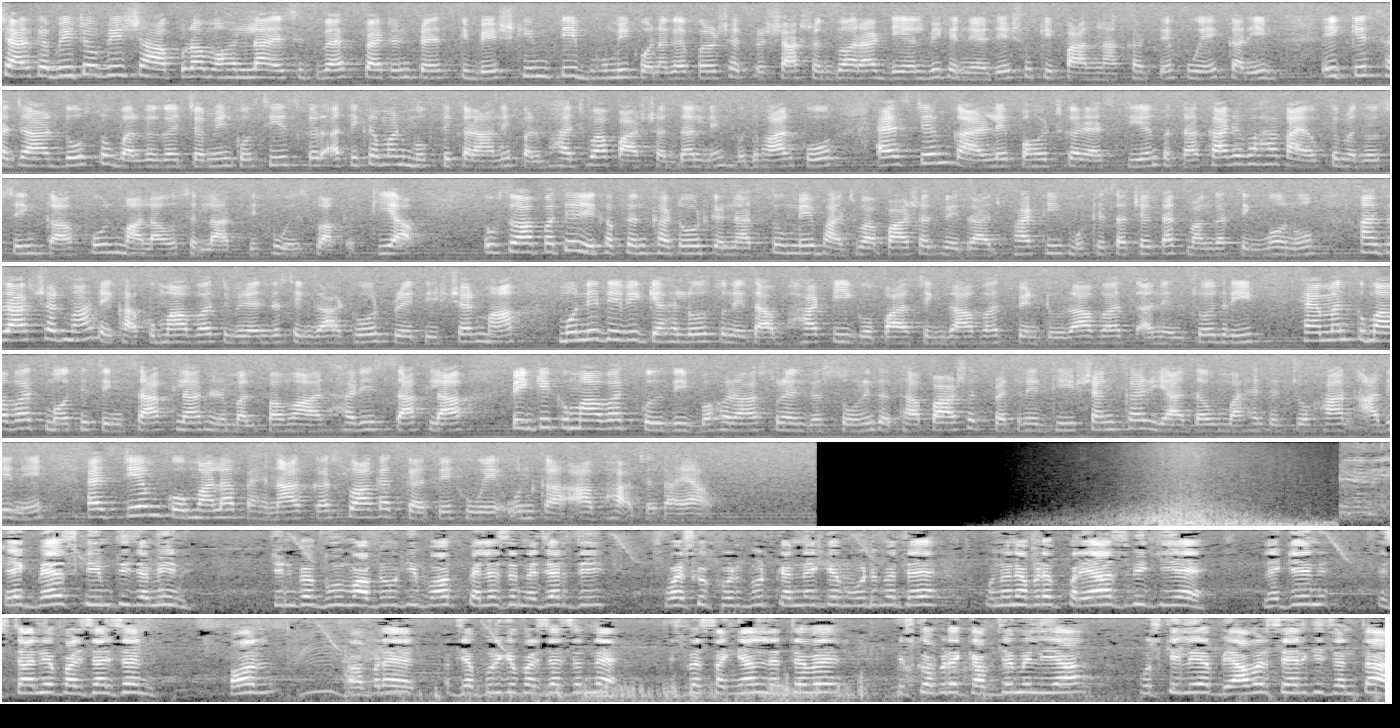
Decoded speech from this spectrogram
शहर के बीचों बीच शाहपुरा मोहल्ला स्थित वेस्ट पैटर्न प्रेस की बेशकीमती भूमि को नगर परिषद प्रशासन द्वारा डीएलबी के निर्देशों की पालना करते हुए करीब इक्कीस हज़ार दो सौ वर्ग गज ज़मीन को सीज कर अतिक्रमण मुक्त कराने पर भाजपा पार्षद दल ने बुधवार को एसडीएम कार्यालय पहुंचकर एसडीएम तथा कार्यवाहक आयुक्त मृदुल सिंह का फूल मालाओं से लादते हुए स्वागत किया। उपसभापति चंद खटोट के नेतृत्व में भाजपा पार्षद वेदराज भाटी, मुख्य सचेतक मंगल सिंह मोनू, हंसराज शर्मा, रेखा कुमावत, वीरेंद्र सिंह राठौर, प्रीति शर्मा, मुन्नी देवी गहलोत, सुनीता भाटी, गोपाल सिंह रावत, पिंटू रावत, अनिल चौधरी, हेमंत कुमावत, मोती सिंह साकला, निर्मल पवार, हरीश साकला, पिंकी कुमावत, कुलदीप बोहरा, सुरेंद्र सोनी तथा पार्षद प्रतिनिधि शंकर यादव, महेंद्र चौहान आदि ने एसडीएम को माला पहनाकर स्वागत करते हुए उनका आभार जताया। एक बेस कीमती ज़मीन जिन पे भू माफियों की बहुत पहले से नज़र थी, वो इसको खुदबुद करने के मूड में थे। उन्होंने अपने प्रयास भी किए, लेकिन स्थानीय प्रशासन और अपने जयपुर के प्रशासन ने इसमें संज्ञान लेते हुए इसको अपने कब्जे में लिया। उसके लिए ब्यावर शहर की जनता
